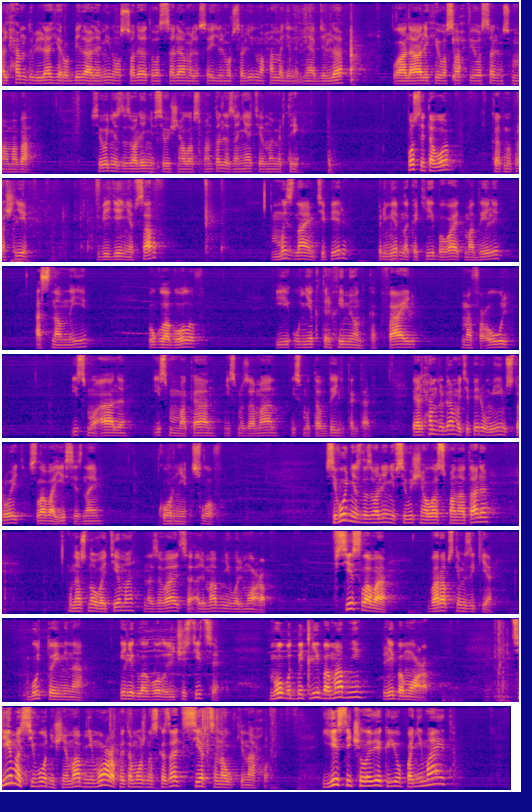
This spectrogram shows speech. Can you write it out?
Альхамдулиллахи Раббил Алямин, вассаляту вассаляму аля Саидил Мурсалин, Мухаммадин ибн Абдилля, ва аля алихи ва сахби вассалям сумма маба. Сегодня, с дозволения Всевышнего Аллаха Субтитры, занятие номер три. После того, как мы прошли введение в сарф, мы знаем теперь примерно, какие бывают модели, основные у глаголов и у некоторых имен, как фаиль, мафауль, исму аля, исму макан, исму заман, исму тавдыль и так далее. И, альхамдуля, мы теперь умеем строить слова, если знаем корни слов. Сегодня, с дозволения Всевышнего Аллаха Субхану Аталя, у нас новая тема, называется «Аль-Мабни валь-Му'раб». Все слова в арабском языке, будь то имена, или глаголы, или частицы, могут быть либо мабни, либо му'раб. Тема сегодняшняя мабни му'раб, это можно сказать сердце науки наху. Если человек ее понимает,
